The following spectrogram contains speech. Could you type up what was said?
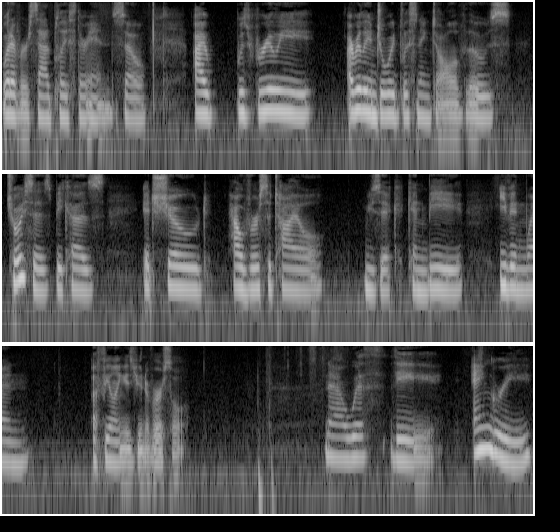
whatever sad place they're in. So I was really, I really enjoyed listening to all of those choices because it showed how versatile music can be even when a feeling is universal. Now, with the angry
